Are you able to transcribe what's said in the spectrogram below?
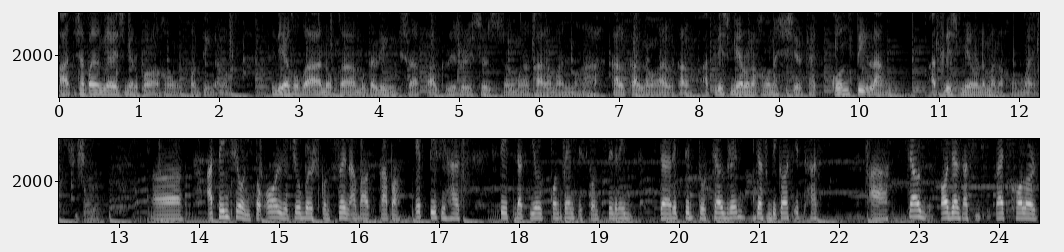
At isa pa yun guys, meron pa akong konting ano, hindi ako kaano ka magaling sa pag-research ng mga kalaman, mga kalkal na mga kalkal. At least meron ako na share kahit konti lang. At least meron naman ako may share. Uh, attention to all YouTubers concerned about Kappa. FTC has stated that your content is considered directed to children just because it has a child audience as bright colors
